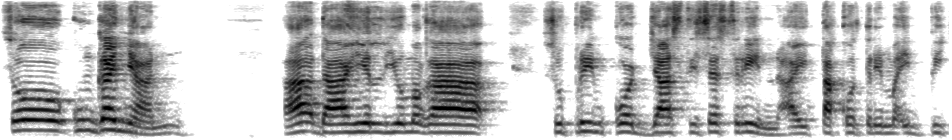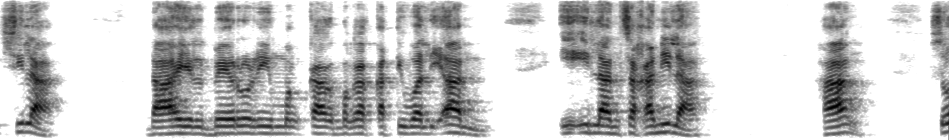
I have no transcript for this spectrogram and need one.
So kung ganyan, ha, dahil yung mga Supreme Court justices rin ay takot rin ma-impeach sila dahil meron rin mga, mga katiwalian iilan sa kanila. Ha? So,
